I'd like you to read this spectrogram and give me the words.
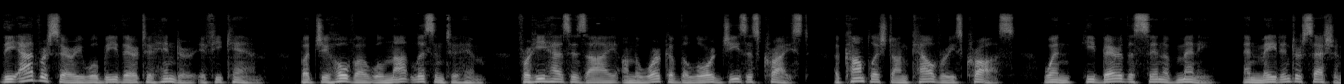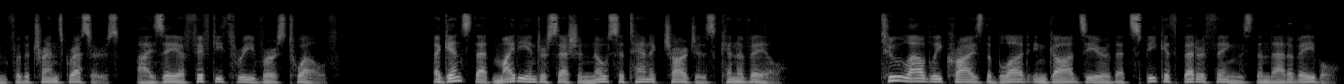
The adversary will be there to hinder if he can, but Jehovah will not listen to him, for he has his eye on the work of the Lord Jesus Christ, accomplished on Calvary's cross, when he bare the sin of many, and made intercession for the transgressors. Isaiah 53 verse 12. Against that mighty intercession no satanic charges can avail. Too loudly cries the blood in God's ear that speaketh better things than that of Abel.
